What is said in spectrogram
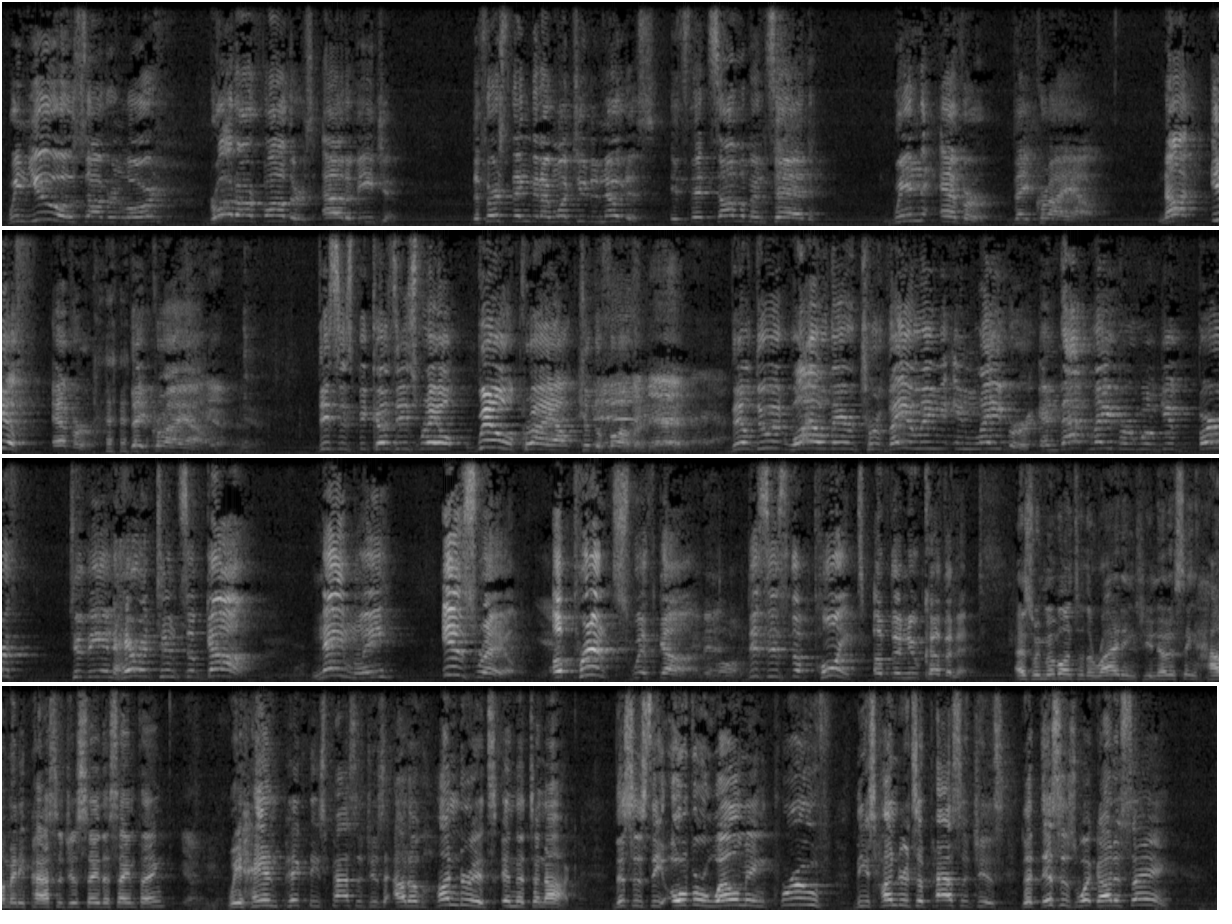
when you, O sovereign Lord, brought our fathers out of Egypt. The first thing that I want you to notice is that Solomon said, whenever they cry out, not if ever they cry out. This is because Israel will cry out to Amen. the Father. Amen. They'll do it while they're travailing in labor, and that labor will give birth to the inheritance of God, namely Israel, a prince with God. Amen. This is the point of the new covenant. As we move on to the writings, you noticing how many passages say the same thing? Yeah. We handpick these passages out of hundreds in the Tanakh. This is the overwhelming proof these hundreds of passages that this is what God is saying.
